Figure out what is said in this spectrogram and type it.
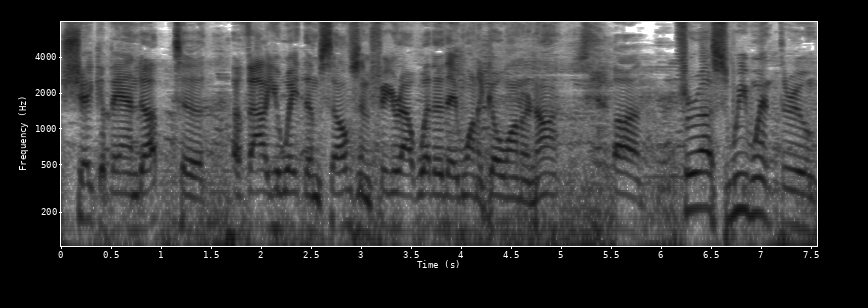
shake a band up to evaluate themselves and figure out whether they want to go on or not. Uh, for us, we went through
